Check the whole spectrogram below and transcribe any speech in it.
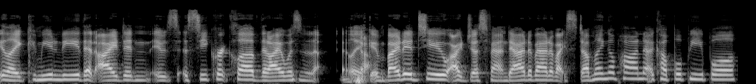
like community that I didn't. It was a secret club that I wasn't like yeah. invited to. I just found out about it by stumbling upon a couple people.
